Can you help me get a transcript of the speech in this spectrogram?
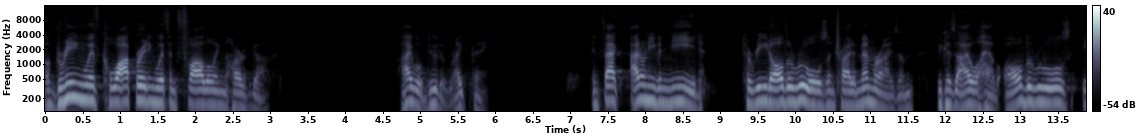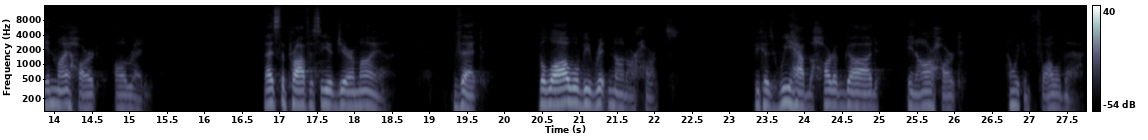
agreeing with, cooperating with, and following the heart of God. I will do the right thing. In fact, I don't even need to read all the rules and try to memorize them because I will have all the rules in my heart already. That's the prophecy of Jeremiah that the law will be written on our hearts because we have the heart of God in our heart and we can follow that.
